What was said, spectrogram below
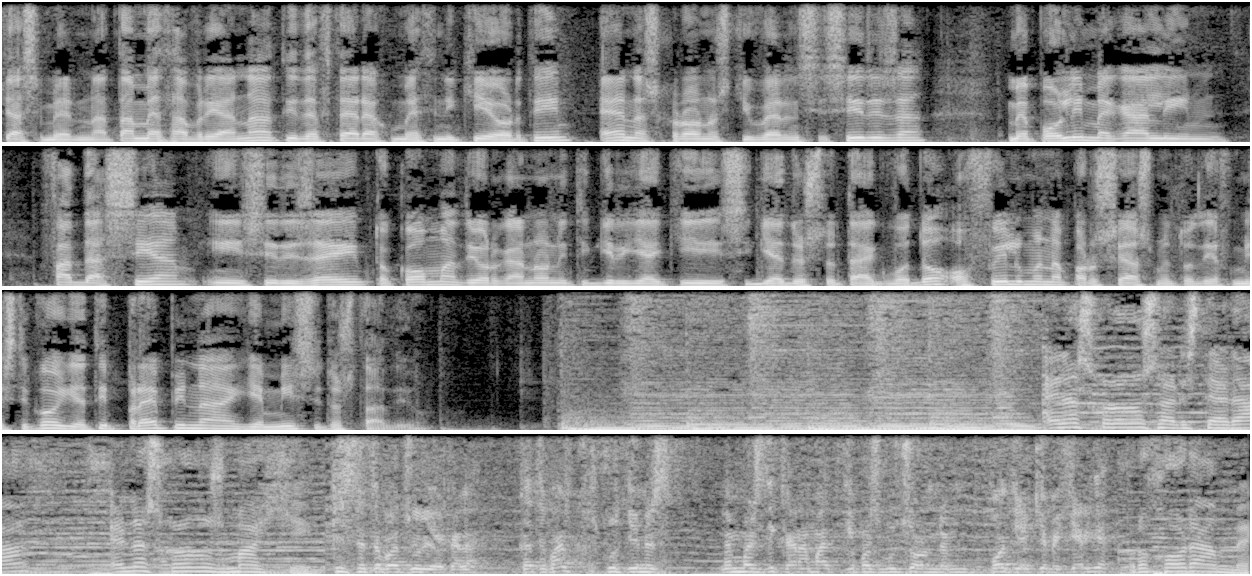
Ποια σημερινά, τα μεθαυριανά, τη Δευτέρα έχουμε εθνική εορτή. Ένας χρόνος κυβέρνηση ΣΥΡΙΖΑ. Με πολύ μεγάλη φαντασία η ΣΥΡΙΖΕΙ, το κόμμα, διοργανώνει την Κυριακή συγκέντρωση στο ΤΑΕΚ Βοντό. Οφείλουμε να παρουσιάσουμε το διαφημιστικό γιατί πρέπει να γεμίσει το στάδιο. Ένας χρόνος αριστερά, ένας χρόνος μάχη. Είστε τα μπατζούλια καλά. Κατεβάστε του κουρτίνε να μα δει κανένα μάτι και μας μπουτσώνουν με πόδια και με χέρια. Προχωράμε.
